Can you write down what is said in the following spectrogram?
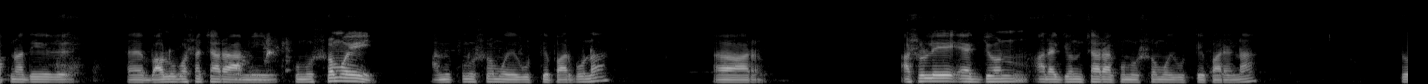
আপনাদের ভালোবাসা ছাড়া আমি কোনো সময়ে, আমি কোনো সময়ে উঠতে পারব না। আর আসলে একজন আর একজন ছাড়া কোনো সময় উঠতে পারে না। তো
